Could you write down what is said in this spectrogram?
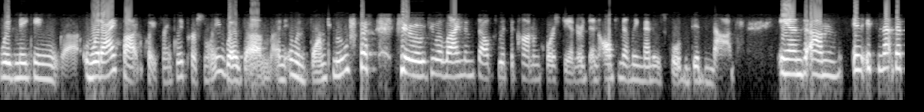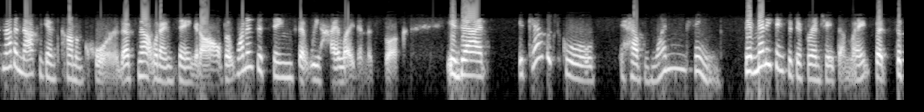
was making uh, what I thought, quite frankly, personally, was um, an ill-informed move to to align themselves with the Common Core standards, and ultimately many schools did not. And um, it's not that's not a knock against Common Core. That's not what I'm saying at all. But one of the things that we highlight in this book is that if Catholic schools have one thing, they have many things that differentiate them, right? But the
